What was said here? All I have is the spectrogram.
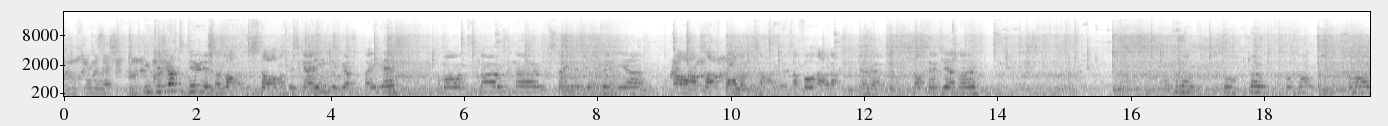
used to the swing of it. Because you, have to do this a lot at the start of this game if you haven't played it. Come on. No, no. Stay this little bit here. Ah, oh That's bollocks. I thought that would actually do it. Not dead yet, though. Oh, come on. Oh, no. Come on.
